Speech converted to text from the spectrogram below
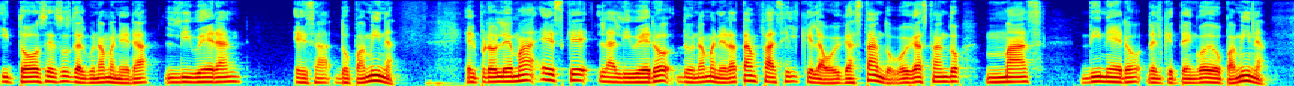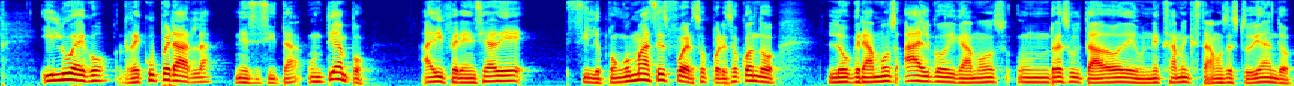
y todos esos de alguna manera liberan esa dopamina. El problema es que la libero de una manera tan fácil que la voy gastando. Voy gastando más dinero del que tengo de dopamina. Y luego recuperarla necesita un tiempo. A diferencia de si le pongo más esfuerzo, por eso cuando logramos algo, digamos, un resultado de un examen que estábamos estudiando,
